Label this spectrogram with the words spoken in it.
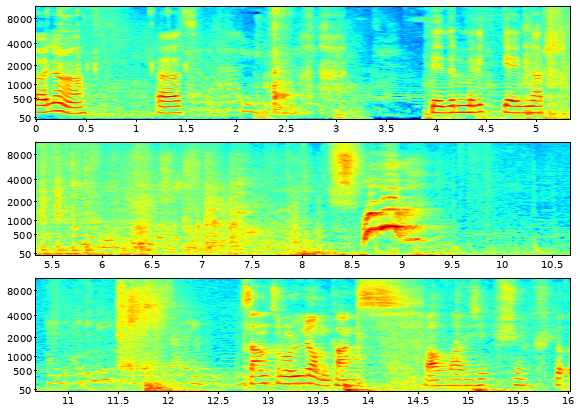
Öyle mi? Evet. Delirmelik game'ler. Sen trollüyorsun kanks. Vallahi diyecek bir şey. Yok,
